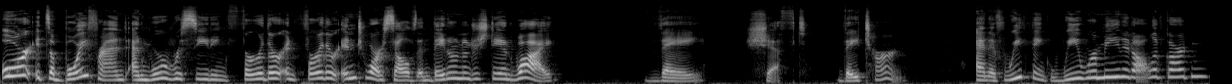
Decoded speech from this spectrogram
Or it's a boyfriend and we're receding further and further into ourselves and they don't understand why they shift, they turn. And if we think we were mean at Olive Garden,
